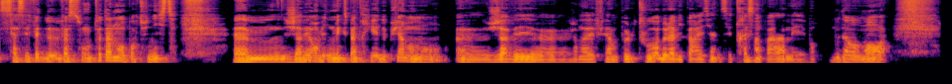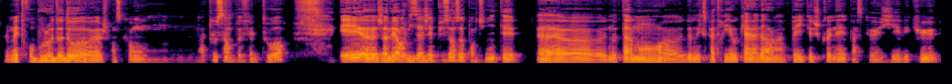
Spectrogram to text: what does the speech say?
ça s'est fait de façon totalement opportuniste. Euh, j'avais envie de m'expatrier depuis un moment. Euh, j'avais, euh, j'en avais fait un peu le tour de la vie parisienne. C'est très sympa, mais bon, au bout d'un moment, le métro boulot dodo, je pense qu'on on a tous un peu fait le tour. Et j'avais envisagé plusieurs opportunités, notamment de m'expatrier au Canada, un pays que je connais parce que j'y ai vécu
